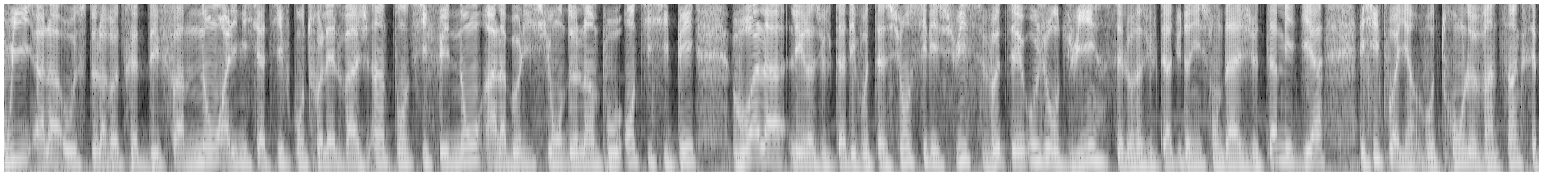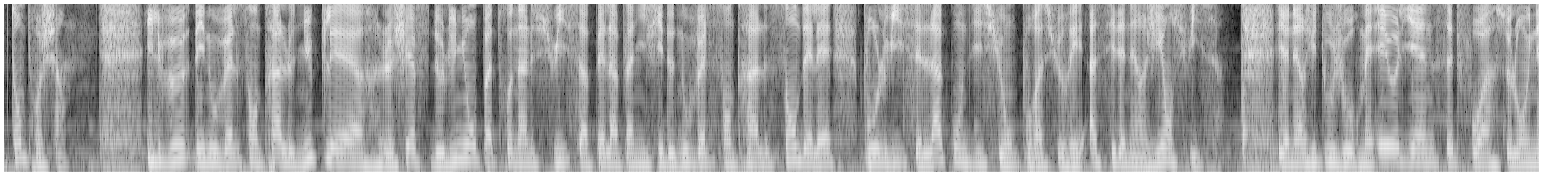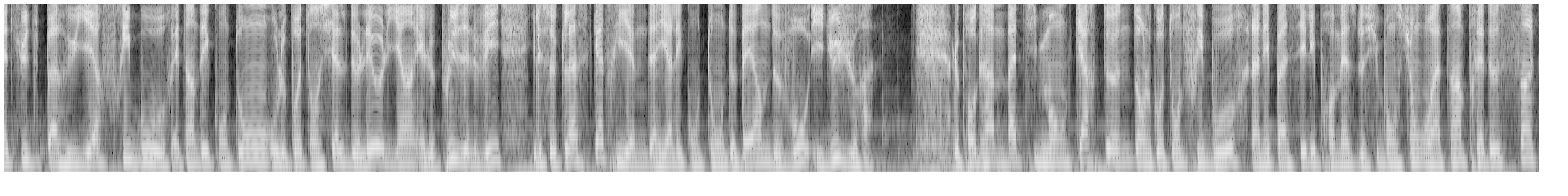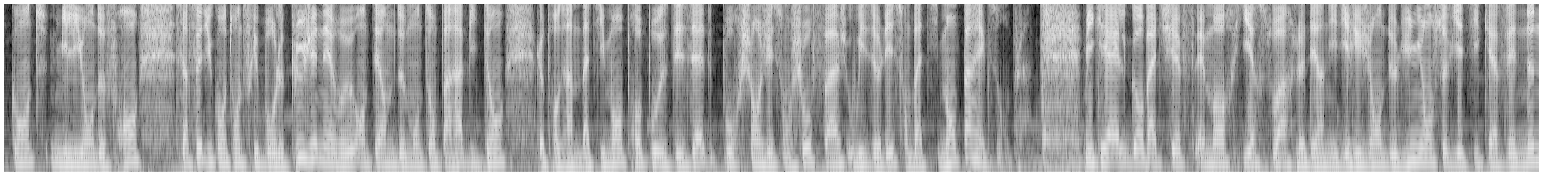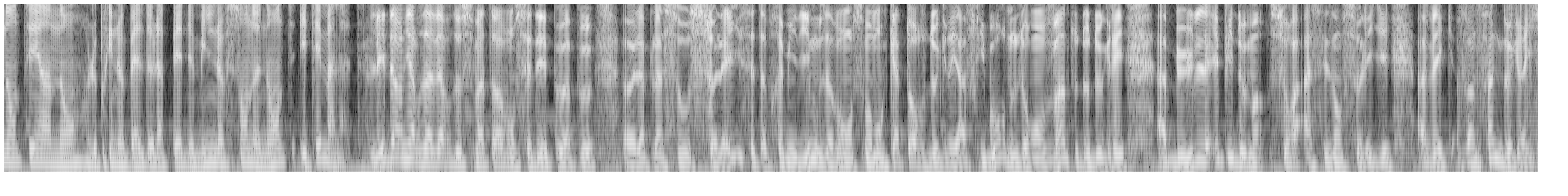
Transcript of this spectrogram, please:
Oui à la hausse de la retraite des femmes, non à l'initiative contre l'élevage intensif et non à l'abolition de l'impôt anticipé. Voilà les résultats des votations. Si les Suisses votaient aujourd'hui, c'est le résultat du dernier sondage Tamedia. Les citoyens voteront le 25 septembre prochain. Il veut des nouvelles centrales nucléaires. Le chef de l'Union patronale suisse appelle à planifier de nouvelles centrales sans délai. Pour lui, c'est la condition pour assurer assez d'énergie en Suisse. Et énergie toujours, mais éolienne cette fois. Selon une étude parue hier, Fribourg est un des cantons où le potentiel de l'éolien est le plus élevé. Il se classe quatrième derrière les cantons de Berne, de Vaud et du Jura. Le programme bâtiment cartonne dans le canton de Fribourg. L'année passée, les promesses de subventions ont atteint près de 50 millions de francs. Ça fait du canton de Fribourg le plus généreux en termes de montant par habitant. Le programme bâtiment propose des aides pour changer son chauffage ou isoler son bâtiment par exemple. Mikhail Gorbatchev est mort hier soir. Le dernier dirigeant de l'Union soviétique avait 91 ans. Le prix Nobel de la paix de 1990 était malade. Les dernières averses de ce matin vont céder peu à peu euh, la place au soleil cet après-midi. Nous avons en ce moment 14 degrés à Fribourg, nous aurons 22 degrés à Bulle et puis demain sera assez ensoleillé avec 25 degrés.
